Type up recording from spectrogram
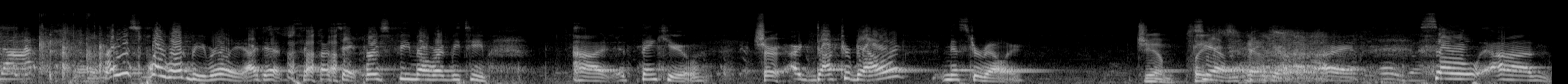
Not. I used to play rugby, really. I did. St. State, first female rugby team. Uh, thank you. Sure. Uh, Dr. Ballard, Mr. Ballard. Jim, please. Jim, thank you. All right. So, um,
